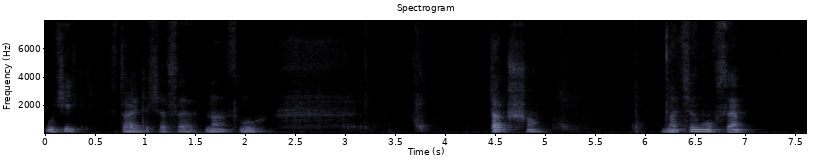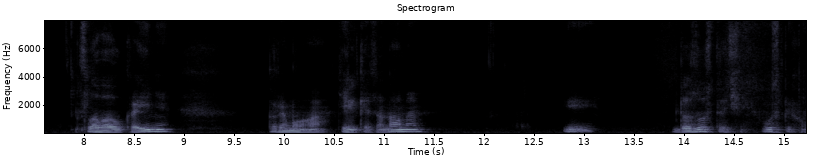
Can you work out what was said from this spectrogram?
Учіть, старайтеся все на слух. Так що на цьому все. Слава Україні! Перемога тільки за нами. І до зустрічі, успіху!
